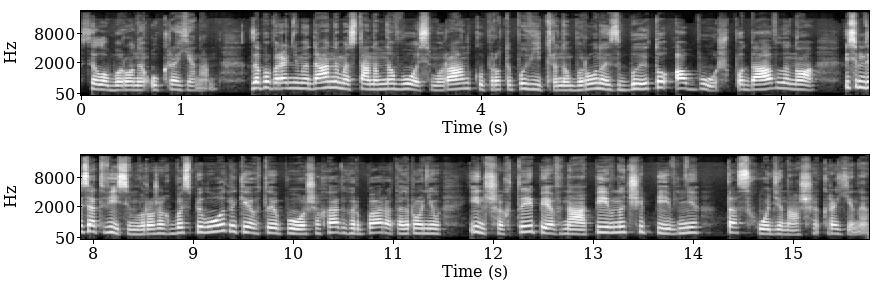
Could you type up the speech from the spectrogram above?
Сил оборони України. За попередніми даними, станом на 8 ранку протиповітряною обороною збито або ж подавлено 88 ворожих безпілотників типу шахет, гербера та дронів інших типів на півночі, півдні та сході нашої країни.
